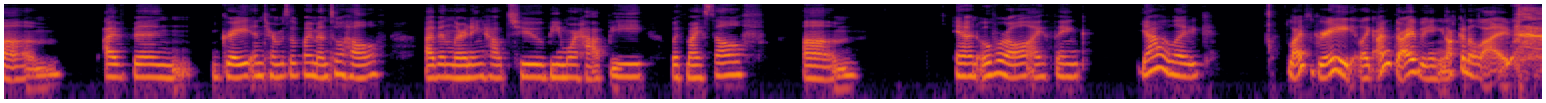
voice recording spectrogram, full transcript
Um, I've been great in terms of my mental health. I've been learning how to be more happy with myself. Um, and overall, I think, yeah, like life's great. Like I'm thriving, not gonna lie.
